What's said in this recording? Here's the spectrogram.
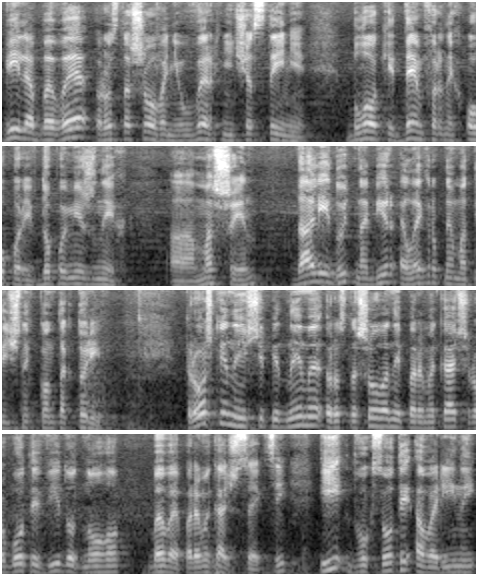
Біля БВ розташовані у верхній частині блоки демпферних опорів допоміжних машин. Далі йдуть набір електропневматичних контакторів. Трошки нижче під ними розташований перемикач роботи від одного БВ, перемикач секцій і 200 аварійний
